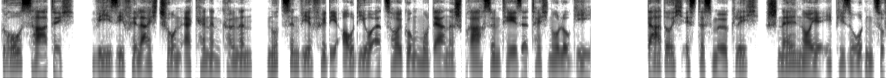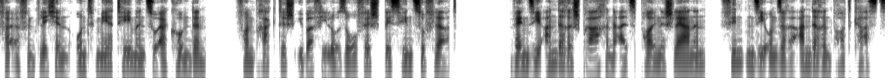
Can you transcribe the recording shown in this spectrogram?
Großartig! Wie Sie vielleicht schon erkennen können, nutzen wir für die Audioerzeugung moderne Sprachsynthese-Technologie. Dadurch ist es möglich, schnell neue Episoden zu veröffentlichen und mehr Themen zu erkunden, von praktisch über philosophisch bis hin zu Flirt. Wenn Sie andere Sprachen als Polnisch lernen, finden Sie unsere anderen Podcasts.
